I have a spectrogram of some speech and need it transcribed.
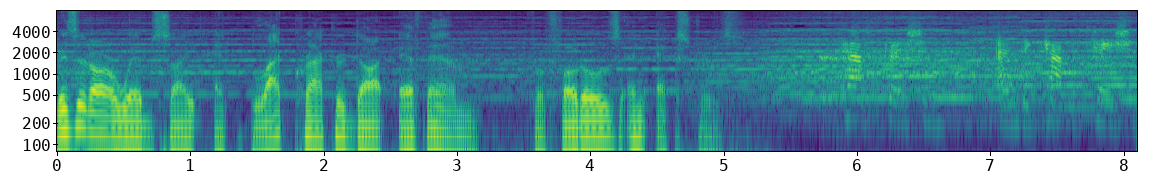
Visit our website at blackcracker.fm for photos and extras. Castration and decapitation.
